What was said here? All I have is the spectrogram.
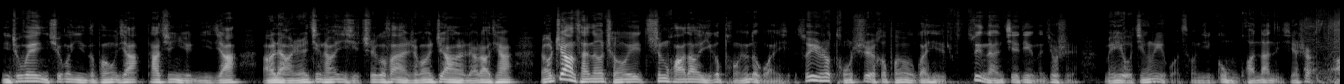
你除非你去过你的朋友家，他去你你家，然后两个人经常一起吃个饭，什么这样聊聊天，然后这样才能成为升华到一个朋友的关系。所以说，同事和朋友的关系最难界定的就是没有经历过曾经共患难的一些事儿啊。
